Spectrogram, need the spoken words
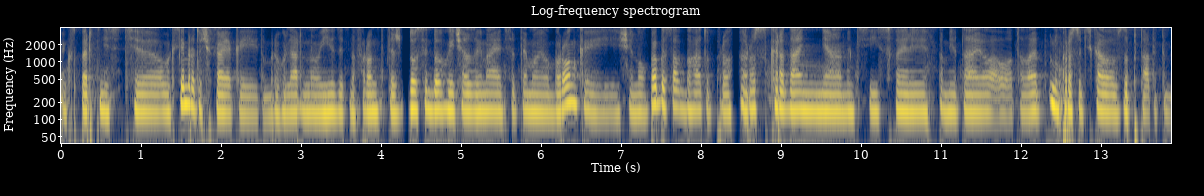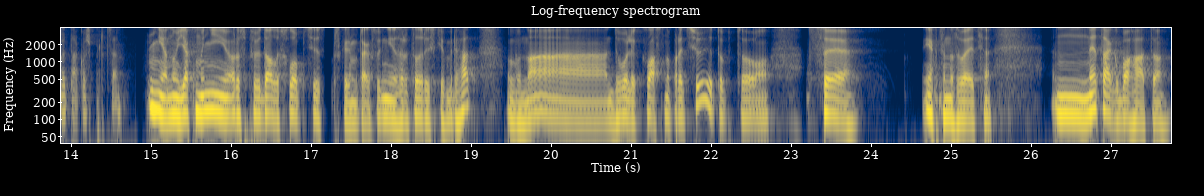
експертність е, Олексія Браточука, який там регулярно їздить на фронт, теж досить довгий час займається темою оборонки. І ще на ОП писав багато про розкрадання на цій сфері, пам'ятаю, от але ну просто цікаво запитати тебе також про це. Ні, ну як мені розповідали хлопці, скажімо так, з однієї з артилерійських бригад, вона доволі класно працює. Тобто, це, як це називається, не так багато,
